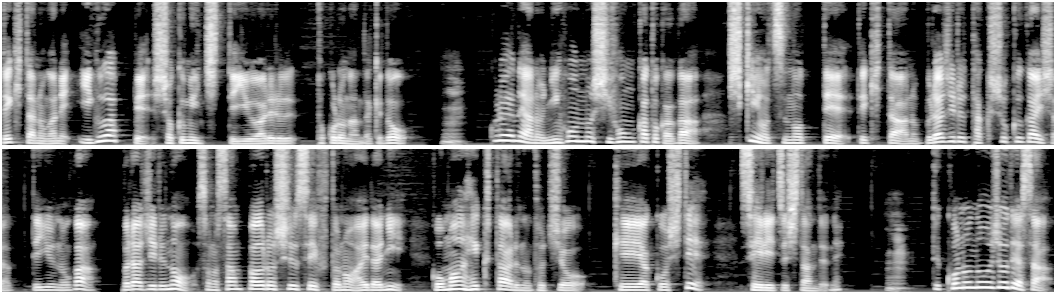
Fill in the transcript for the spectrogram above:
できたのがね、イグアッペ植民地って言われるところなんだけど、うん。これはね、あの、日本の資本家とかが資金を募ってできた、あの、ブラジル拓殖会社っていうのが、ブラジルのそのサンパウロ州政府との間に5万ヘクタールの土地を契約をして成立したんだよね。うん。で、この農場ではさ、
